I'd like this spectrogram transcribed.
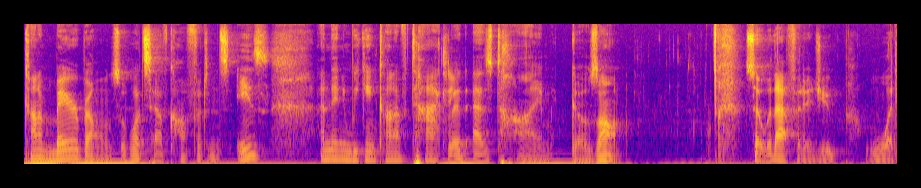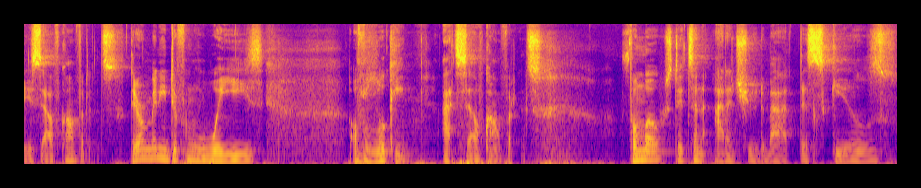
kind of bare bones of what self-confidence is and then we can kind of tackle it as time goes on. So, without further ado, what is self confidence? There are many different ways of looking at self confidence. For most, it's an attitude about the skills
